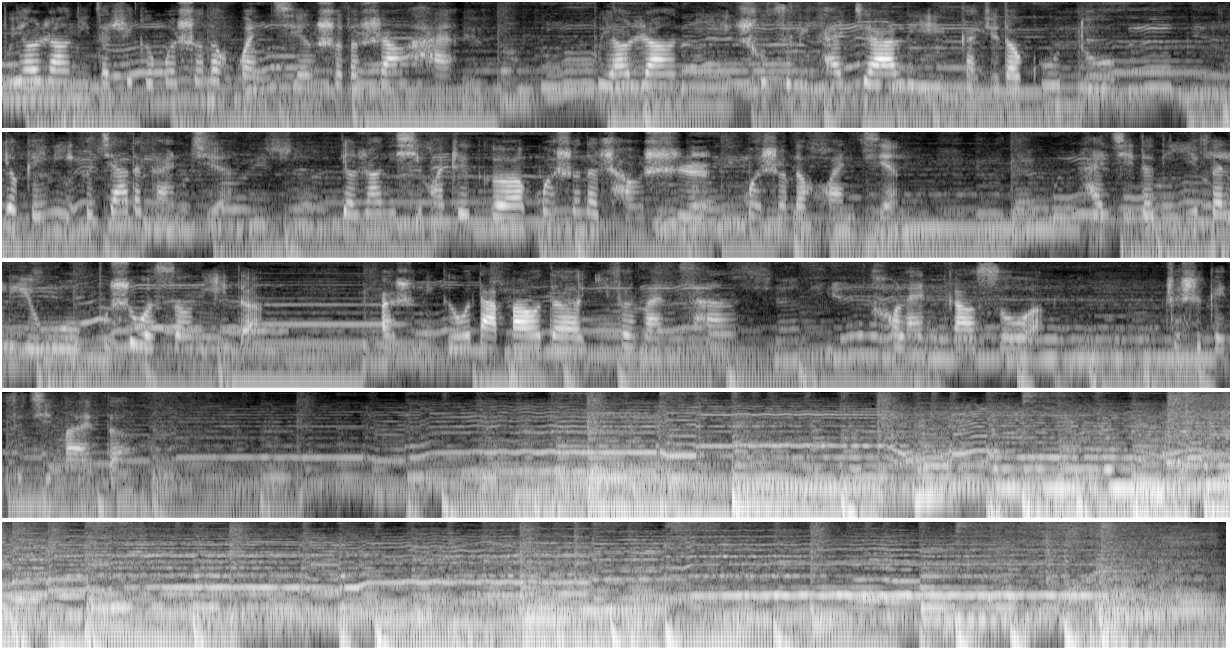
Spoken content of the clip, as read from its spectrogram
不要让你在这个陌生的环境受到伤害，不要让你初次离开家里感觉到孤独，要给你一个家的感觉，要让你喜欢这个陌生的城市、陌生的环境。还记得第一份礼物不是我送你的，而是你给我打包的一份晚餐。后来你告诉我，这是给自己买的。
